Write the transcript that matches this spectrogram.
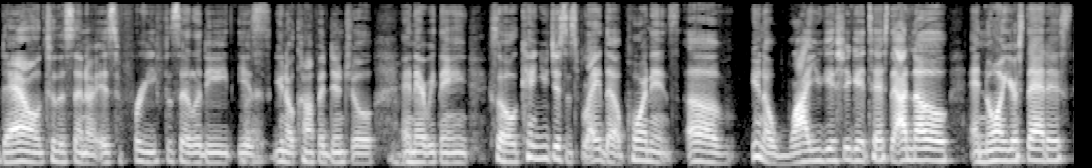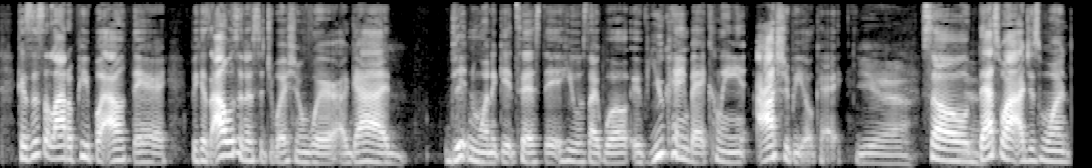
down to the center. It's a free facility. It's Right. you know confidential and mm-hmm. everything. So can you just explain the importance of you know why you get should get tested? I know and knowing your status because there's a lot of people out there. Because I was in a situation where a guy didn't want to get tested. He was like, "Well, if you came back clean, I should be okay." Yeah. So Yeah. that's why I just want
